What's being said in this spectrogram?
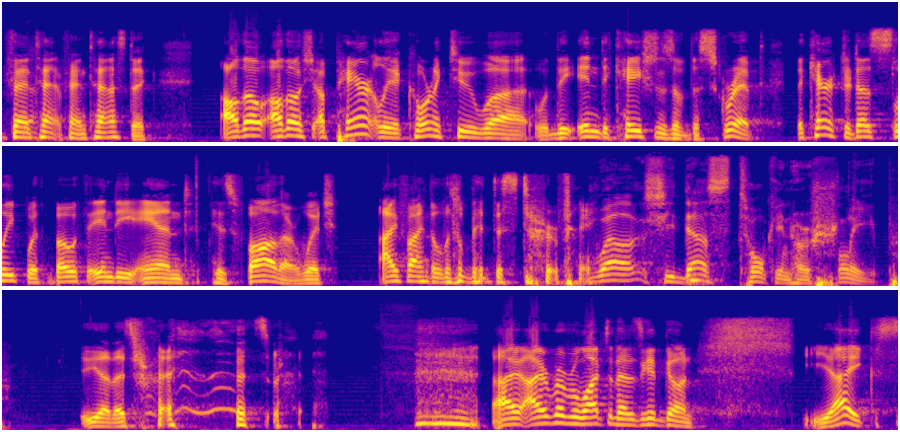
Fanta- fantastic. Although, although she, apparently, according to uh, the indications of the script, the character does sleep with both Indy and his father, which I find a little bit disturbing. Well, she does talk in her sleep. Yeah, that's right. that's right. I, I remember watching that as a kid, going, "Yikes!"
